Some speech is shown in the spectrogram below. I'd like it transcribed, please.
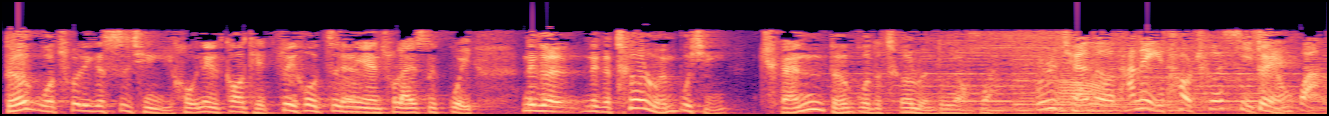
德国出了一个事情以后，那个高铁最后证验出来是轨，那个那个车轮不行，全德国的车轮都要换。不是全德，他那一套车系全换了，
